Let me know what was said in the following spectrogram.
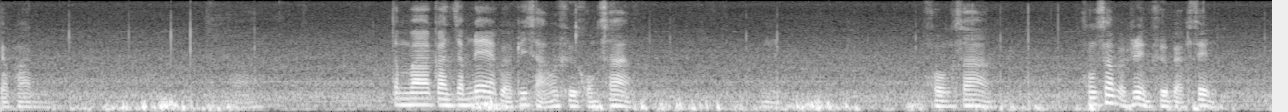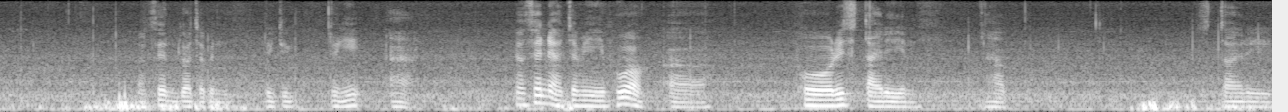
กพันธ์ต่อมาการจำแนกแบบที่สามก็คือโครงสร้าง รงสร้าง โครงสร้างแบบที่หนึ่งคือแบบเส้น แบบเส้นก็จะเป็นจริงๆอย่างนี้ อ่า แบบเส้นเนี่ยจะมีพวกเอ่อโพลิสไตรีนนะครับ สไตรีน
